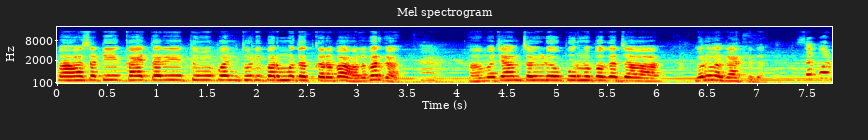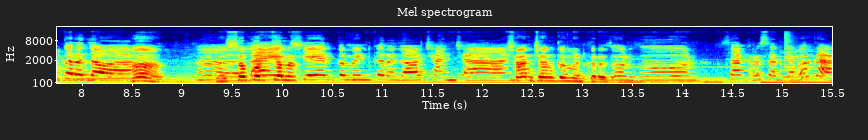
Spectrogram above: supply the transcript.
भावासाठी काहीतरी तुम्ही पण थोडीफार मदत करा भावाला बरं का? हा. हा म्हणजे आमचा व्हिडिओ पूर्ण बघत जावा. बरोबर का सपोर्ट करत जावा. हा. हा, support like, केला. शेअर कमेंट करत जावा छान छान. छान छान कमेंट करत जा. गोड गोड. साखर सारख्या बर का?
